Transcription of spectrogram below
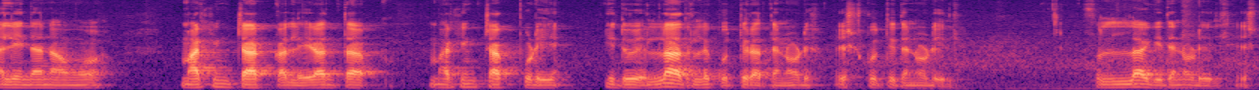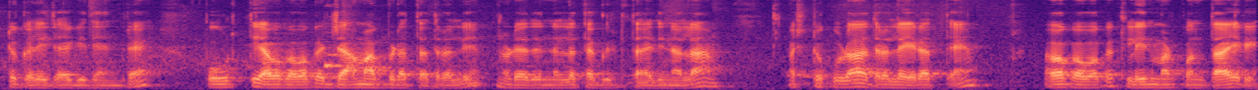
ಅಲ್ಲಿಂದ ನಾವು ಮಾರ್ಕಿಂಗ್ ಚಾಕ್ ಅಲ್ಲಿ ಇರೋಂಥ ಮಾರ್ಕಿಂಗ್ ಚಾಕ್ ಪುಡಿ, ಇದು ಎಲ್ಲ ಅದರಲ್ಲೇ ಕೂತಿರತ್ತೆ ನೋಡಿ. ಎಷ್ಟು ಕೂತಿದೆ ನೋಡಿ ಇಲ್ಲಿ. ಫುಲ್ಲಾಗಿದೆ ನೋಡಿ ಇಲ್ಲಿ. ಎಷ್ಟು ಗಲೀಜಾಗಿದೆ ಅಂದರೆ ಪೂರ್ತಿ ಅವಾಗವಾಗ ಜಾಮ್ ಆಗಿಬಿಡತ್ತೆ ಅದರಲ್ಲಿ. ನೋಡಿ ಅದನ್ನೆಲ್ಲ ತೆಗೆದಿಡ್ತಾ ಇದ್ದೀನಲ್ಲ ಅಷ್ಟು ಕೂಡ ಅದರಲ್ಲೇ ಇರುತ್ತೆ. ಅವಾಗವಾಗ ಕ್ಲೀನ್ ಮಾಡ್ಕೊತಾ ಇರಿ.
